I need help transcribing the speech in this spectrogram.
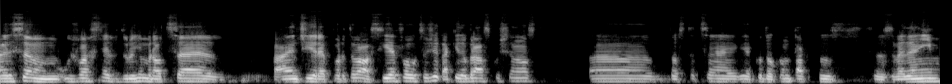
když jsem už vlastně v druhém roce v ING reportoval CFO, což je taky dobrá zkušenost, dostat se jako do kontaktu s, s vedením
